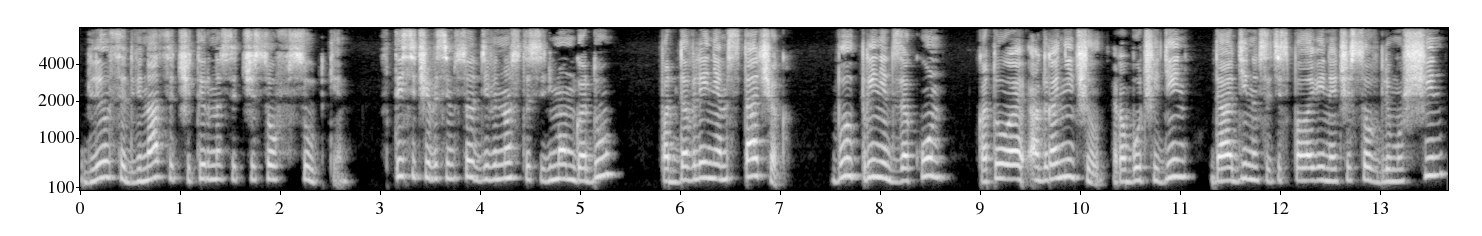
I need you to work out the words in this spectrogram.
длился 12-14 часов в сутки. В 1897 году под давлением стачек был принят закон, который ограничил рабочий день до 11,5 часов для мужчин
